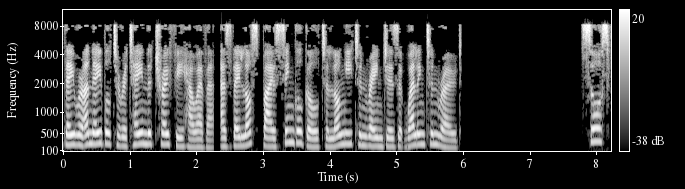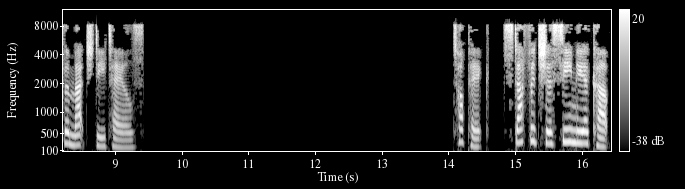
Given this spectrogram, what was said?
They were unable to retain the trophy however, as they lost by a single goal to Long Eaton Rangers at Wellington Road. Source for match details Staffordshire Senior Cup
